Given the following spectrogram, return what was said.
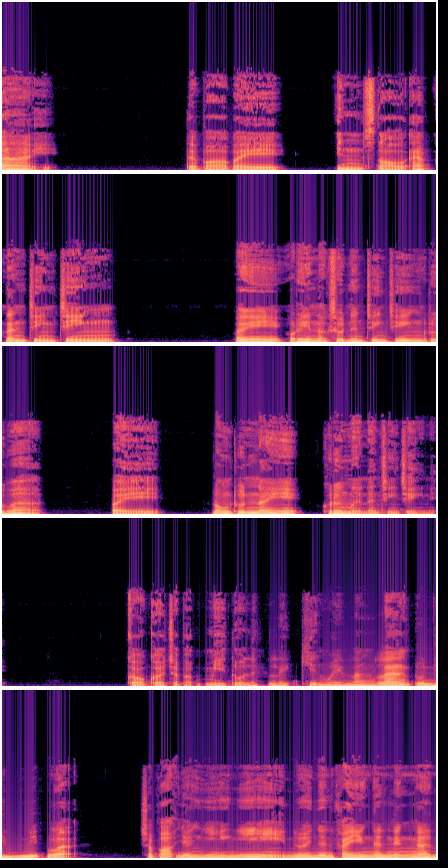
ได้ แต่พอไป install แอปนั้นจริง ๆ ไปเรียนหลักสูตรนั้นจริง ๆ หรือว่าไปลงทุนในเครื่องมือนั้นจริงๆ เนี่ยก็ก็จะแบบมีตัวเล็กๆเขียนไว้ล่างๆ ตัวนิดๆว่า เฉพาะอย่างนี้อย่างนี้ด้วยเงินไขอย่างนั้นอย่างนั้น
